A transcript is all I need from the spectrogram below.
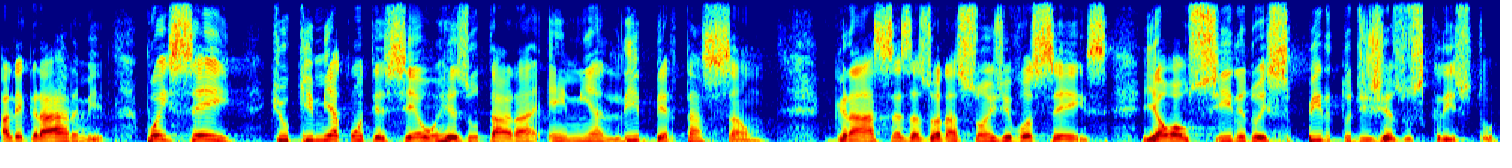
alegrar-me, pois sei que o que me aconteceu resultará em minha libertação graças às orações de vocês e ao auxílio do Espírito de Jesus Cristo.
